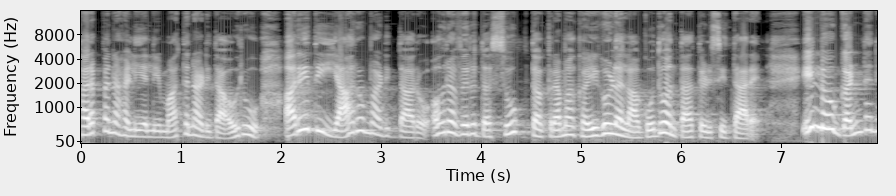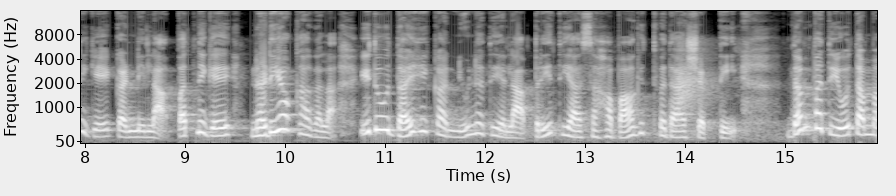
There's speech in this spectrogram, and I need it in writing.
ಹರಪನಹಳ್ಳಿಯಲ್ಲಿ ಮಾತನಾಡಿದ ಅವರು, ಆ ರೀತಿ ಯಾರು ಮಾಡಿದ್ದಾರೋ ಅವರ ವಿರುದ್ಧ ಸೂಕ್ತ ಕ್ರಮ ಕೈಗೊಳ್ಳಲಾಗುವುದು ಅಂತ ತಿಳಿಸಿದ್ದಾರೆ. ಇನ್ನು ಗಂಡನಿಗೆ ಕಣ್ಣಿಲ್ಲ, ಪತ್ನಿಗೆ ನಡೆಯೋಕ್ಕಾಗಲ್ಲ, ಇದು ದೈಹಿಕ ನ್ಯೂನತೆಯಲ್ಲ, ಪ್ರೀತಿಯ ಸಹಭಾಗಿತ್ವದ ಶಕ್ತಿ. ದಂಪತಿಯು ತಮ್ಮ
